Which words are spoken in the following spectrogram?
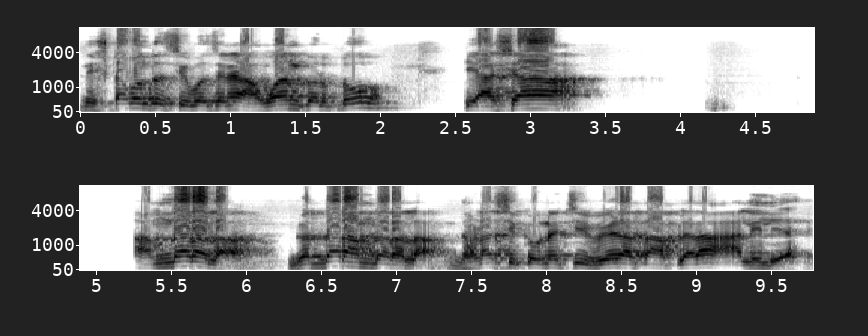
निष्ठावंत शिवसेनेला आवाहन करतो की अशा आमदाराला गद्दार आमदाराला धडा शिकवण्याची वेळ आता आपल्याला आलेली आहे.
